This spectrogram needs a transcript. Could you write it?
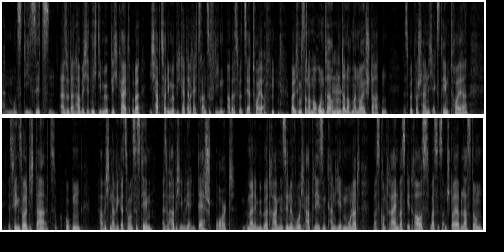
dann muss die sitzen. Also dann habe ich jetzt nicht die Möglichkeit, oder ich habe zwar die Möglichkeit, dann rechts ranzufliegen, aber das wird sehr teuer, weil ich muss dann nochmal runter mhm. und dann nochmal neu starten. Das wird wahrscheinlich extrem teuer. Deswegen sollte ich da zu gucken, habe ich ein Navigationssystem, also habe ich irgendwie ein Dashboard, mal im übertragenen Sinne, wo ich ablesen kann jeden Monat, was kommt rein, was geht raus, was ist an Steuerbelastung,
